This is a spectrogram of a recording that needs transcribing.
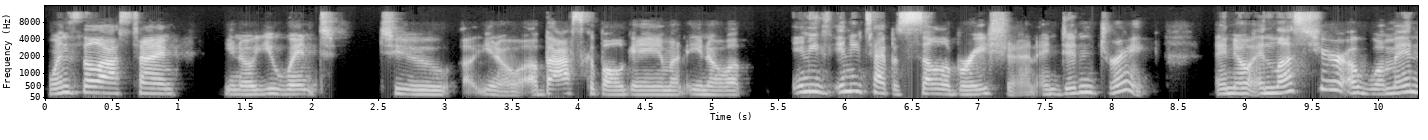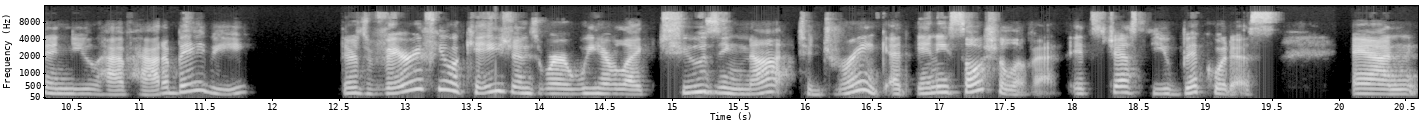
When's the last time, you know, you went to, uh, you know, a basketball game, you know, a, any any type of celebration and didn't drink? I know unless you're a woman and you have had a baby, there's very few occasions where we are like choosing not to drink at any social event. It's just ubiquitous. And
